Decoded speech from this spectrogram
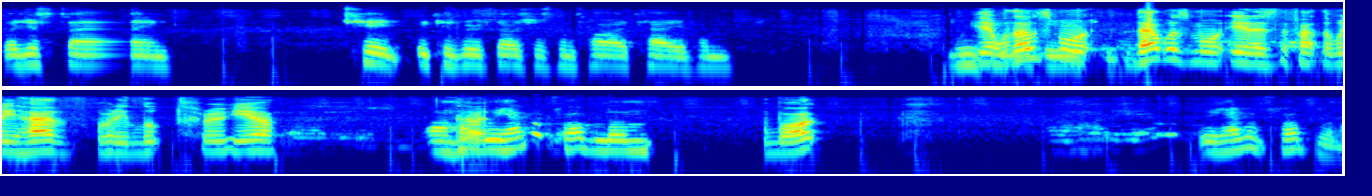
We're just saying cheat because we researched this entire cave and Yeah, well, that was more. That was more it is the fact that we have already looked through here. Uh, Alright. we have a problem. What? We have a problem.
